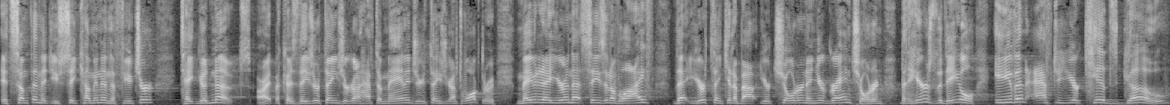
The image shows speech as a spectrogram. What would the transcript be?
it's something that you see coming in the future, take good notes, all right? Because these are things you're going to have to manage or things you're going to have to walk through. Maybe today you're in that season of life that you're thinking about your children and your grandchildren, but here's the deal even after your kids go,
